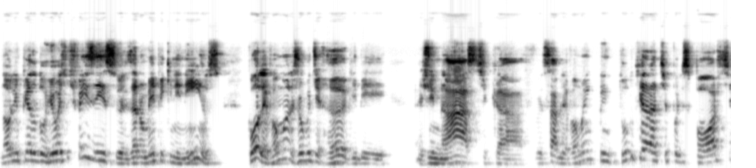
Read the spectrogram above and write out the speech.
Na Olimpíada do Rio a gente fez isso. Eles eram bem pequenininhos Pô, levamos jogo de rugby, ginástica, sabe? Levamos em, em, tudo que era tipo de esporte.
